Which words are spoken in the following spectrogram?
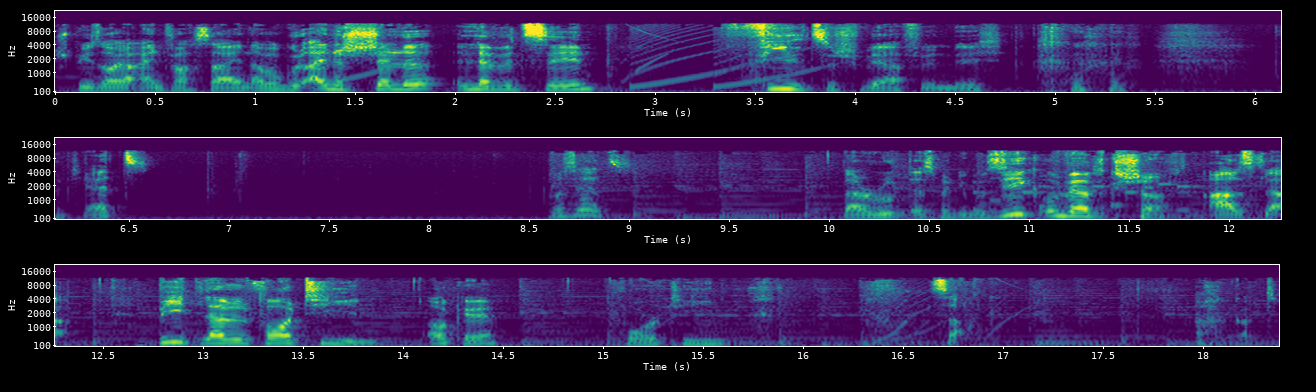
Spiel soll ja einfach sein. Aber gut, eine Stelle in Level 10. Viel zu schwer, finde ich. Und jetzt? Was jetzt? Da root erstmal die Musik und wir haben es geschafft. Alles klar. Beat Level 14. Okay. 14. Zack. Ach Gott.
